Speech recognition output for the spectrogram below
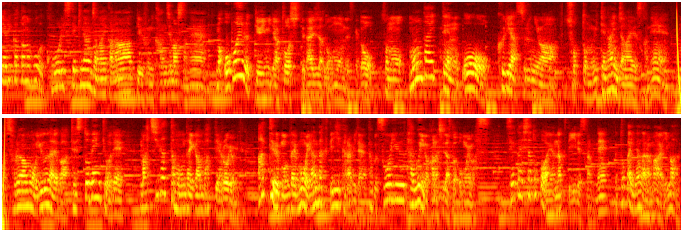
やり方の方が効率的なんじゃないかなっていう風に感じましたね。まあ覚えるっていう意味では投資って大事だと思うんですけどその問題点をクリアするにはちょっと向いてないんじゃないですかね。まあそれはもう言うなればテスト勉強で間違った問題頑張ってやろうよみたいな。合ってる問題もうやんなくていいからみたいな。多分そういう類の話だと思います。正解したとこはやんなくていいですからね。とか言いながらまあ今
